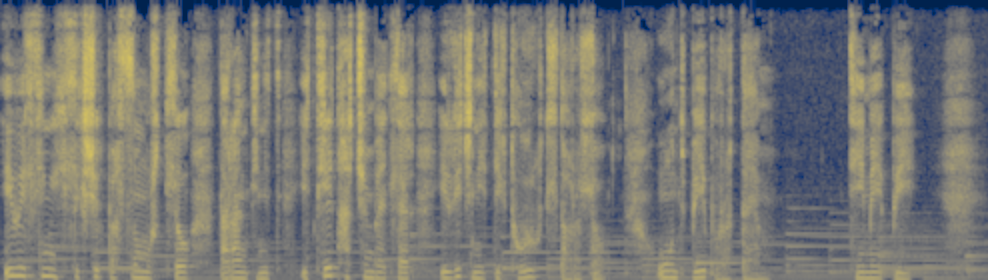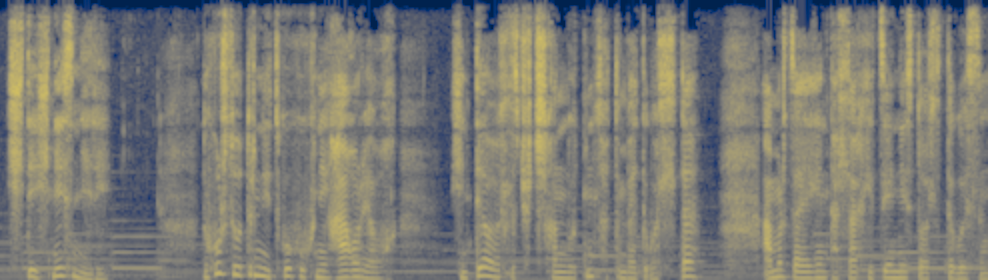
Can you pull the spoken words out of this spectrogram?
ив илхэн эхлэх шиг болсон мөртлөө дараа нь гинэт этгээд хачин байдлаар эргэж нийтийг төөрөгдөлд оруулав. Үүнд би буруутай юм. Тийм ээ би. Гэхдээ эхнээс нь яри. Нөхөр сүдэр нь эзгүй хүүхний хаагур явах хинтээ уулзаж учрах нь нүдэн цотон байдаг бололтой. Амар заяагийн талаар хизээнээс дуулддаг байсан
